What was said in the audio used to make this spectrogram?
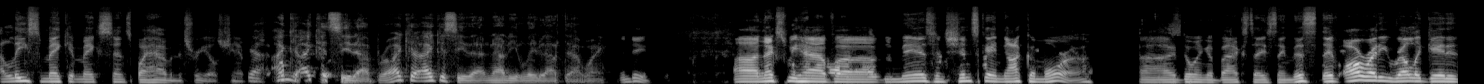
at least make it make sense by having the trios Yeah. championship. I, c- I could see that, bro. I could, I could see that now that you laid it out that way. Indeed. Uh, next, we have uh, the Miz and Shinsuke Nakamura uh, doing a backstage thing. This they've already relegated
